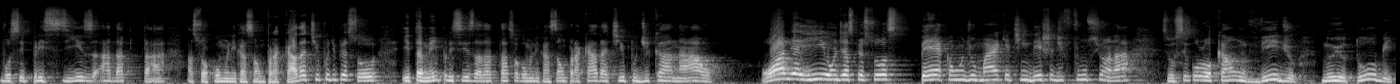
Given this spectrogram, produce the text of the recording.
Você precisa adaptar a sua comunicação para cada tipo de pessoa e também precisa adaptar a sua comunicação para cada tipo de canal. Olha aí onde as pessoas pecam, onde o marketing deixa de funcionar. Se você colocar um vídeo no YouTube,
